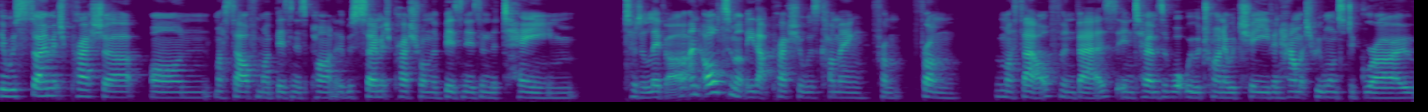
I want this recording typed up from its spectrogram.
there was so much pressure on myself and my business partner there was so much pressure on the business and the team to deliver and ultimately that pressure was coming from from myself and Vez in terms of what we were trying to achieve and how much we wanted to grow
